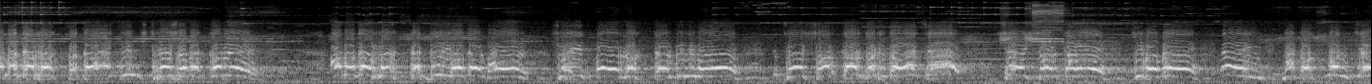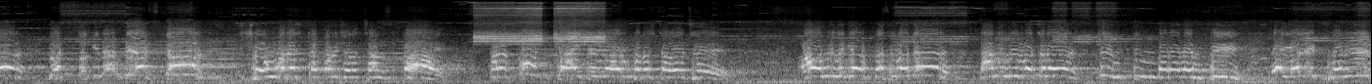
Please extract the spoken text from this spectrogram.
আমাদের রক্ত পায় তারা কোন ক্রাইটেরিয়ার উপদেষ্টা হয়েছে? আওয়ামী লীগের প্রতিবাদের দামি নির্বাচনের তিন তিনবারের এমপি এই এলিট শ্রেণির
